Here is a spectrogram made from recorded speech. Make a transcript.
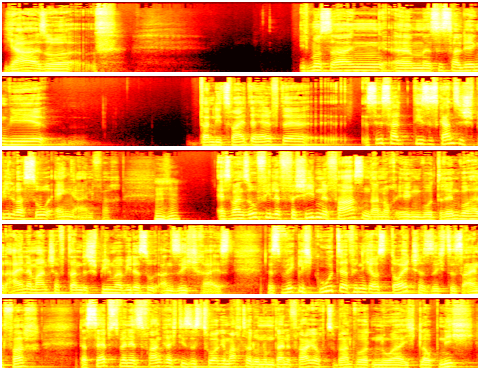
ja, also ich muss sagen, ähm, es ist halt irgendwie dann die zweite Hälfte. Es ist halt dieses ganze Spiel war so eng einfach. Mhm es waren so viele verschiedene Phasen dann noch irgendwo drin, wo halt eine Mannschaft dann das Spiel mal wieder so an sich reißt. Das wirklich Gute, finde ich aus deutscher Sicht, ist einfach, dass selbst wenn jetzt Frankreich dieses Tor gemacht hat, und um deine Frage auch zu beantworten, nur ich glaube nicht,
